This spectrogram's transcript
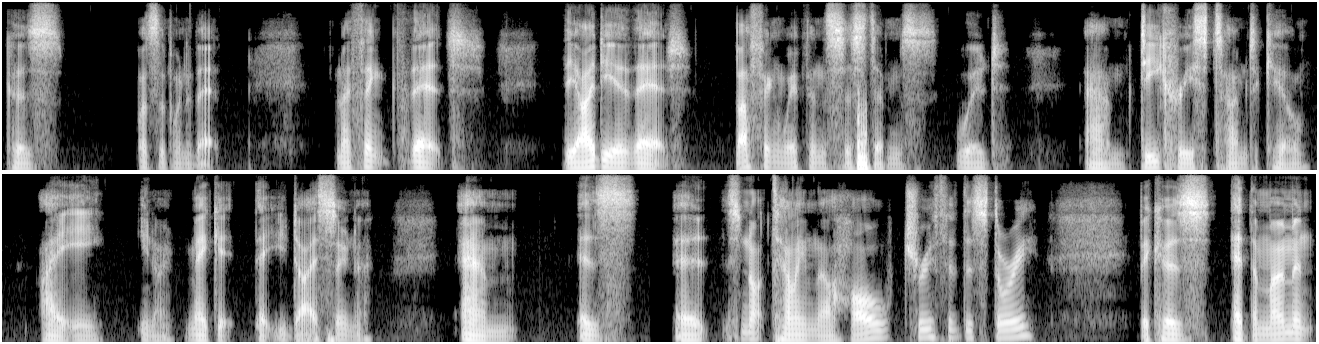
because what's the point of that? And I think that the idea that buffing weapon systems would um, decrease time to kill i.e., you know, make it that you die sooner, um, is it's not telling the whole truth of the story, because at the moment,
